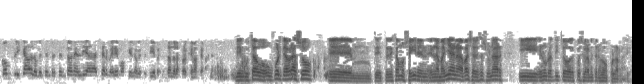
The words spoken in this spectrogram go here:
complicado lo que se presentó en el día de ayer, veremos qué es lo que se sigue presentando las próximas semanas. Bien, Gustavo, un fuerte abrazo, eh, te, dejamos seguir en, la mañana, vaya a desayunar y en un ratito después seguramente nos vemos por la radio.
